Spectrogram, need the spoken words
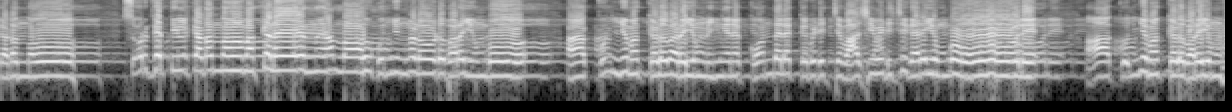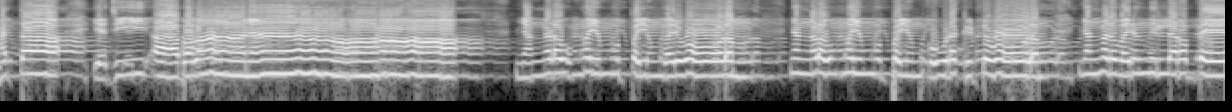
കടന്നോ. സ്വർഗത്തിൽ കടന്നോ മക്കളെ എന്ന് അള്ളാഹു കുഞ്ഞുങ്ങളോട് പറയുമ്പോ ആ കുഞ്ഞുമക്കൾ പറയും ഇങ്ങനെ കൊന്തലൊക്കെ പിടിച്ച് വാശി പിടിച്ച് കരയുമ്പോലെ ആ കുഞ്ഞുമക്കൾ പറയും ഹത്താ യജീ ആബവാന ഞങ്ങളുടെ ഉമ്മയും ഉപ്പയും വരുവോളം. ഞങ്ങളുടെ ഉമ്മയും ഉപ്പയും കൂടെ കിട്ടുവോളം. ഞങ്ങൾ വരുന്നില്ല റബ്ബേ.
